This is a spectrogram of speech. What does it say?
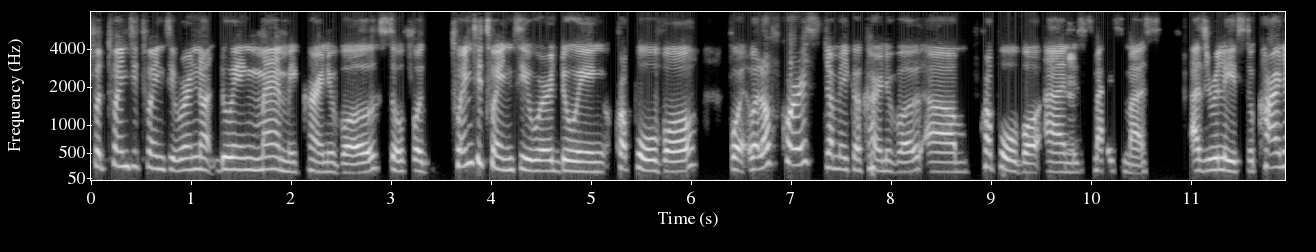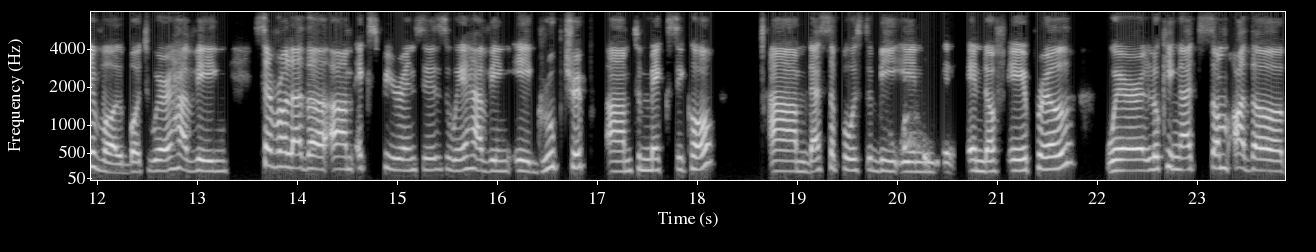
for 2020. We're not doing Miami Carnival. So for 2020, we're doing Crop Over. For well, of course, Jamaica Carnival, um, Crop Over and yes. Smice as relates to carnival, but we're having several other um, experiences. We're having a group trip um, to Mexico. Um, that's supposed to be in end of April. We're looking at some other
